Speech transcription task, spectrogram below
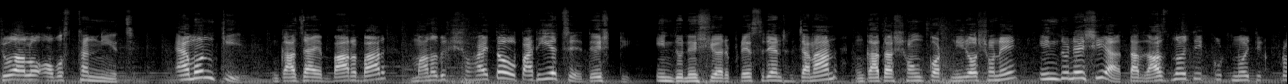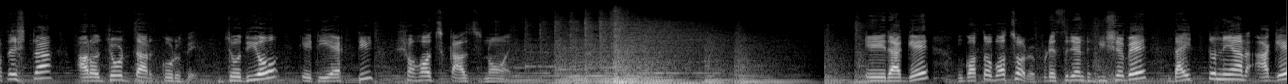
জোরালো অবস্থান নিয়েছে। এমনকি গাজায় বারবার মানবিক সহায়তাও পাঠিয়েছে দেশটি। ইন্দোনেশিয়ার প্রেসিডেন্ট জানান, গাজা সংকট নিরসনে ইন্দোনেশিয়া তার রাজনৈতিক কূটনৈতিক প্রচেষ্টা আরও জোরদার করবে। যদিও এটি একটি সহজ কাজ নয়। এর আগে গত বছর প্রেসিডেন্ট হিসেবে দায়িত্ব নেয়ার আগে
